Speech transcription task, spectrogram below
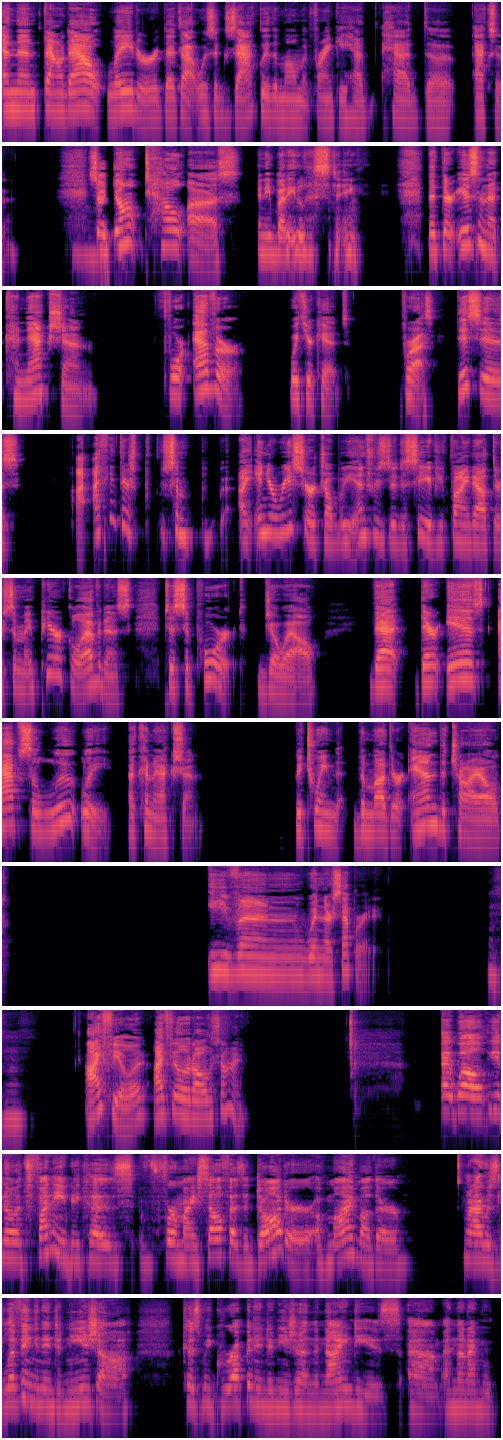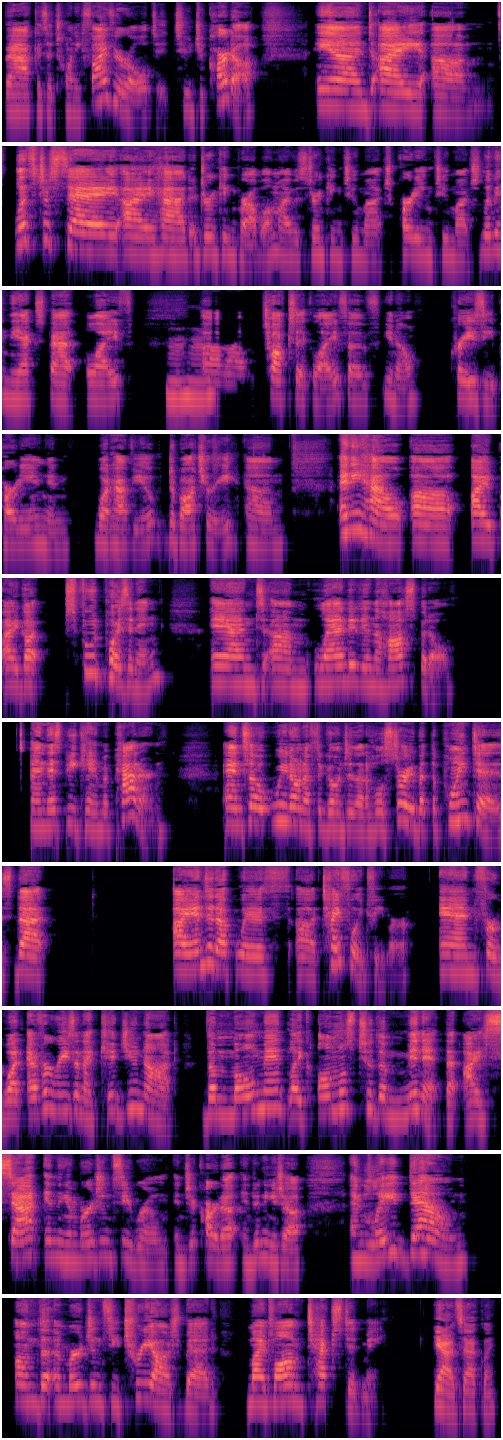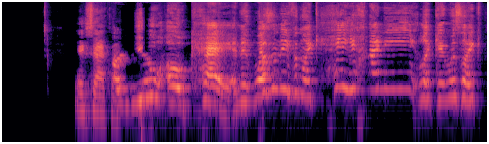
and then found out later that that was exactly the moment Frankie had had the accident. Mm-hmm. So don't tell us anybody listening that there isn't a connection forever with your kids. For us, this is. I think there's some in your research. I'll be interested to see if you find out there's some empirical evidence to support Joel that there is absolutely a connection between the mother and the child, even when they're separated. Mm-hmm. I feel it. I feel it all the time. Uh, well, you know, it's funny because for myself as a daughter of my mother, when I was living in Indonesia, because we grew up in Indonesia in the 90s, um, and then I moved back as a 25 year old to Jakarta. And I um, let's just say I had a drinking problem. I was drinking too much, partying too much, living the expat life, mm-hmm. uh, toxic life of, you know, crazy partying and what have you, debauchery. Um, anyhow, uh, I, I got food poisoning and um, landed in the hospital. And this became a pattern. And so we don't have to go into that whole story, but the point is that I ended up with uh, typhoid fever and for whatever reason, I kid you not, the moment, like almost to the minute that I sat in the emergency room in Jakarta, Indonesia, and laid down on the emergency triage bed, my mom texted me. Yeah, exactly. Exactly. Are you okay? And it wasn't even like, hey, honey. Like it was like,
